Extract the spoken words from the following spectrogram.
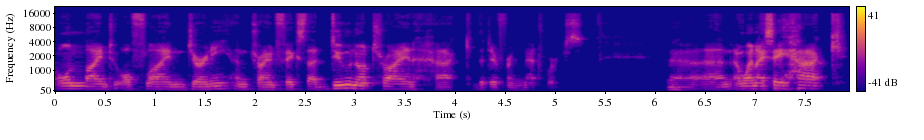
online to offline journey and try and fix that, do not try and hack the different networks. Uh, and, and when I say hack,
